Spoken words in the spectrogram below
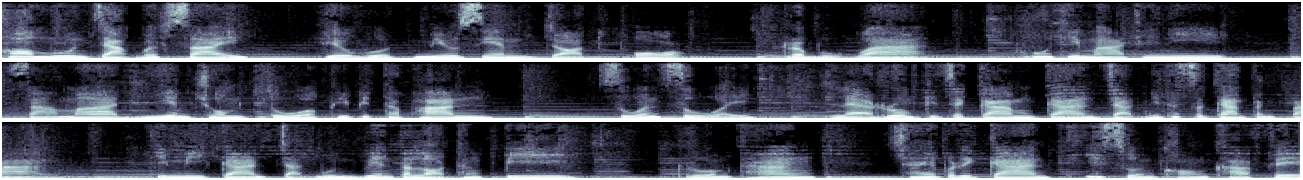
ข้อมูลจากเว็บไซต์ hillwoodmuseum.org ระบุว่า ผู้ที่มาที่นี่สามารถเยี่ยมชมตัวพิพิธภัณฑ์ สวนสวย และร่วมกิจกรรมการจัดนิทรรศการต่างๆ ที่มีการจัดหมุนเวียนตลอดทั้งปี รวมทั้งใช้บริการที่ส่วนของคาเฟ่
